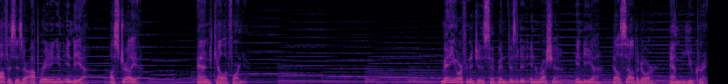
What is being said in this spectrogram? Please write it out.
Offices are operating in India, Australia, and California. Many orphanages have been visited in Russia, India, El Salvador, and the Ukraine.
